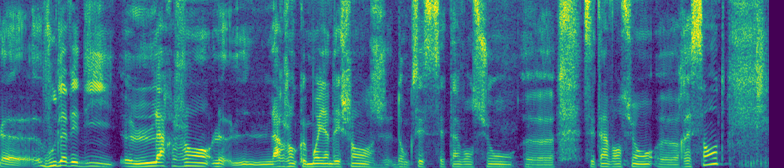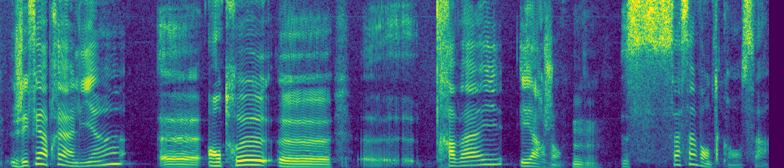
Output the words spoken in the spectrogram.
euh, vous l'avez dit, l'argent, l'argent comme moyen d'échange, donc c'est cette invention, cette invention récente. J'ai fait après un lien entre travail et argent. Mmh ça s'invente quand ça?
